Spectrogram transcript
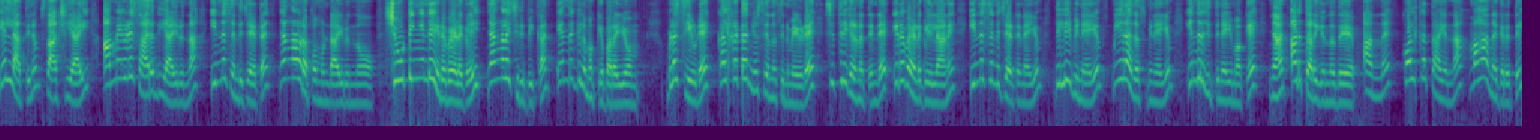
എല്ലാത്തിനും സാക്ഷിയായി അമ്മയുടെ സാരഥിയായിരുന്ന ഇന്നസെന്റ് ചേട്ടൻ ഞങ്ങളോടൊപ്പം ഉണ്ടായിരുന്നു ഷൂട്ടിങ്ങിന്റെ ഇടവേളകളിൽ ഞങ്ങളെ ചിരിപ്പിക്കാൻ എന്തെങ്കിലുമൊക്കെ പറയും. ബ്ലസ്സിയുടെ കൽക്കട്ട ന്യൂസ് എന്ന സിനിമയുടെ ചിത്രീകരണത്തിന്റെ ഇടവേളകളിലാണ് ഇന്നസെന്റ് ചേട്ടനെയും ദിലീപിനെയും മീര ജസ്മിനെയും ഇന്ദ്രജിത്തിനെയും ഒക്കെ ഞാൻ അടുത്തറിയുന്നത്. അന്ന് കൊൽക്കത്ത എന്ന മഹാനഗരത്തിൽ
